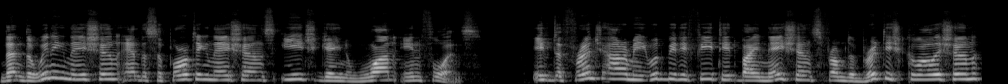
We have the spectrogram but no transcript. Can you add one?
Then the winning nation and the supporting nations each gain one influence. If the French army would be defeated by nations from the British coalition,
